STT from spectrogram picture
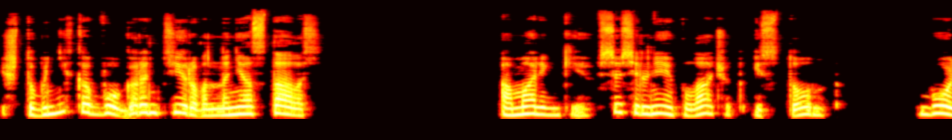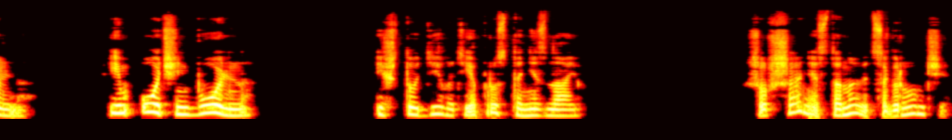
и чтобы никого гарантированно не осталось а маленькие все сильнее плачут и стонут. Больно. Им очень больно. И что делать, я просто не знаю. Шуршание становится громче.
